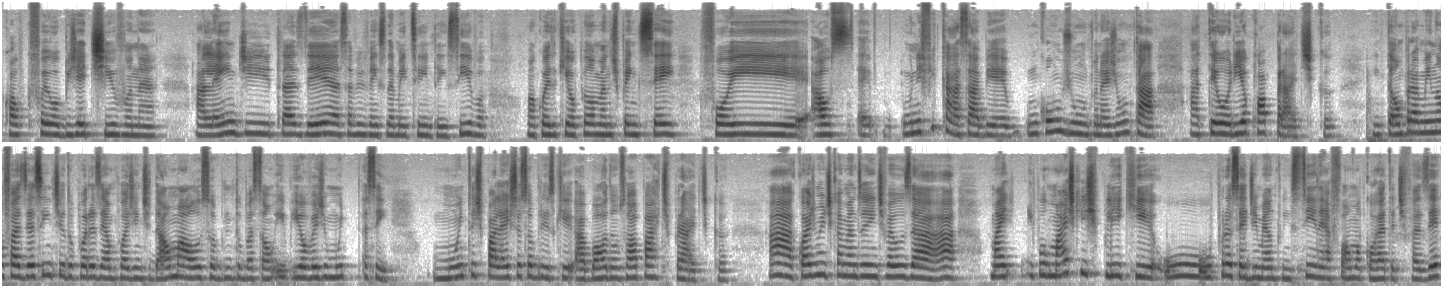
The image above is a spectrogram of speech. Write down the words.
qual que foi o objetivo, né? Além de trazer essa vivência da medicina intensiva, uma coisa que eu pelo menos pensei foi aus- é, unificar, sabe? É, em conjunto, né? Juntar a teoria com a prática. Então, para mim, não fazia sentido, por exemplo, a gente dar uma aula sobre intubação, e, e eu vejo muito, assim, muitas palestras sobre isso, que abordam só a parte prática. Ah, quais medicamentos a gente vai usar? Ah, mas e por mais que explique o, o procedimento em si, né, a forma correta de fazer,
